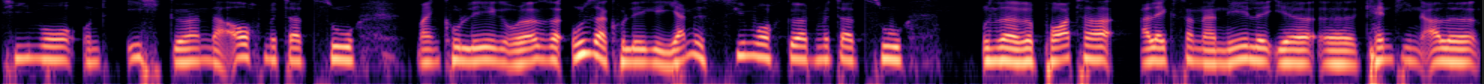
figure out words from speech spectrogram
Timo und ich gehören da auch mit dazu. Mein Kollege oder unser, unser Kollege Janis Zimoch gehört mit dazu. Unser Reporter Alexander Nehle, ihr äh, kennt ihn alle,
